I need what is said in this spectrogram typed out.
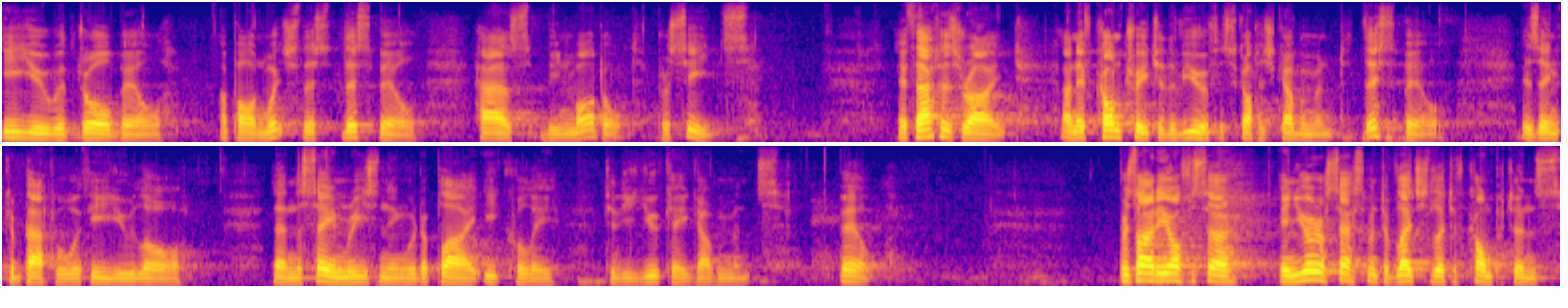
EU withdrawal bill, upon which this, this bill has been modelled, proceeds. If that is right, and if contrary to the view of the Scottish Government, this bill is incompatible with EU law, then the same reasoning would apply equally to the UK Government's bill. Presiding officer, in your assessment of legislative competence,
